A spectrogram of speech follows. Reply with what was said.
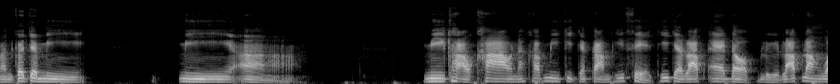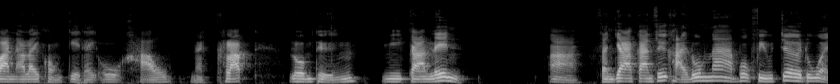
มันก็จะมีมีอ่า มีข่าวข่าวนะครับ มีกิจกรรมพิเศษที่จะรับ AirDrop หรือรับรางวัลอะไรของเกต I.O. เขานะครับ รวมถึงมีการเล่นสัญญาการซื้อขายล่วงหน้าพวกฟิวเจอร์ด้วย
